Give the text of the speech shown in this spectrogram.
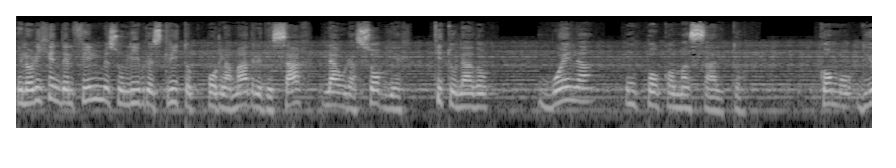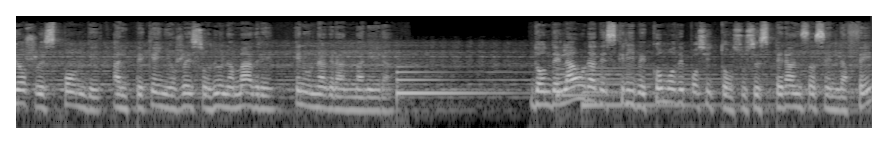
El origen del film es un libro escrito por la madre de Zach, Laura Sobiech, titulado Vuela un poco más alto. Cómo Dios responde al pequeño rezo de una madre en una gran manera. Donde Laura describe cómo depositó sus esperanzas en la fe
